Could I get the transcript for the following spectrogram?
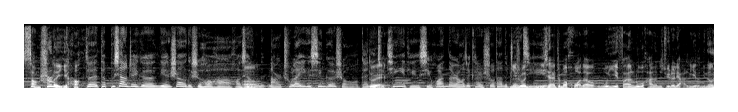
丧失了一样。对他不像这个年少的时候哈，好像哪儿出来一个新歌手，赶紧去听一听，喜欢的，然后就开始说他的专辑。你说你现在这么火的吴亦凡、鹿晗那，就举了俩例子，你能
